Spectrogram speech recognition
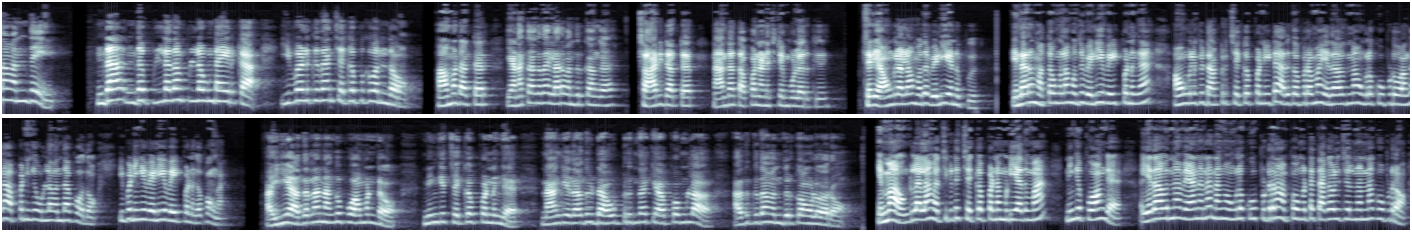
தான் வந்தேன். இந்த இந்த பிள்ளை தான் பிள்ளை உண்டாயிருக்கா. இவளுக்கு தான் செக்கப்புக்கு வந்தோம். ஆமா டாக்டர். எனக்காக தான் எல்லாரும் வந்திருக்காங்க. சாரி டாக்டர் நான் தான் தப்பா நினைச்சிட்டேன் போல இருக்கு. சரி அவங்களெல்லாம் முதல் வெளியே அனுப்பு. எல்லாரும் மற்றவங்களாம் கொஞ்சம் வெளியே வெயிட் பண்ணுங்க. அவங்களுக்கு டாக்டர் செக்அப் பண்ணிட்டு அதுக்கப்புறமா ஏதாவதுனா உங்களை கூப்பிடுவாங்க. அப்போ நீங்க உள்ள வந்தா போதும். இப்போ நீங்க வெளியே வெயிட் பண்ணுங்க போங்க. ஐயா அதெல்லாம் நாங்கள் போக மாட்டோம். நீங்கள் செக்அப் பண்ணுங்க. நாங்கள் ஏதாவது டவுட் இருந்தால் கேட்போம்ல அதுக்கு தான் வந்திருக்கோம் அவ்வளோ வரோம். ஏம்மா உங்களெல்லாம் வச்சுக்கிட்டு செக்அப் பண்ண முடியாதுமா நீங்க போங்க. ஏதாவதுனா வேணும்னா நாங்க உங்களை கூப்பிடுறோம். அப்போ உங்கள்கிட்ட தகவல் சொல்லணும்னா கூப்பிடுறோம்.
